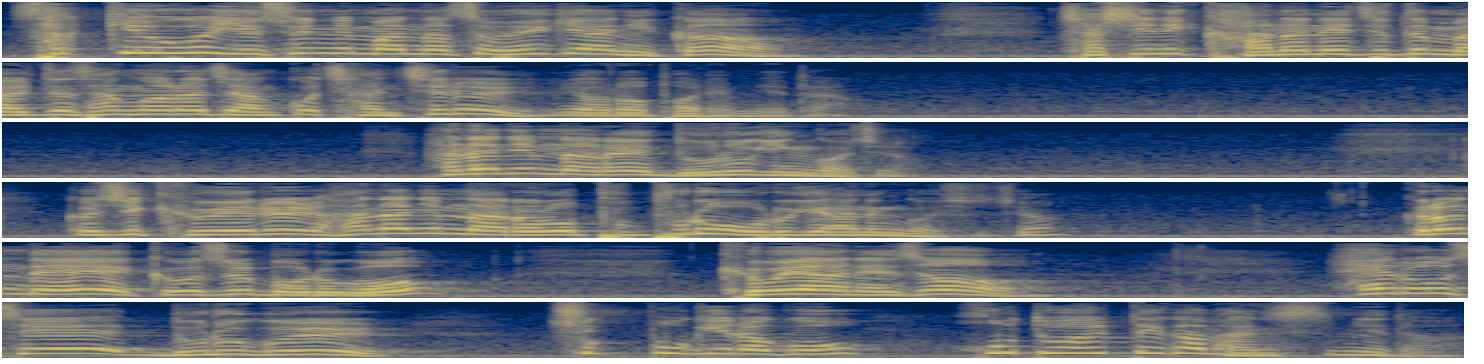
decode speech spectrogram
사케오가 예수님 만나서 회개하니까 자신이 가난해지든 말든 상관하지 않고 잔치를 열어버립니다. 하나님 나라의 누룩인 거죠. 그것이 교회를 하나님 나라로 부풀어 오르게 하는 것이죠. 그런데 그것을 모르고 교회 안에서 헤롯의 누룩을 축복이라고 호도할 때가 많습니다.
